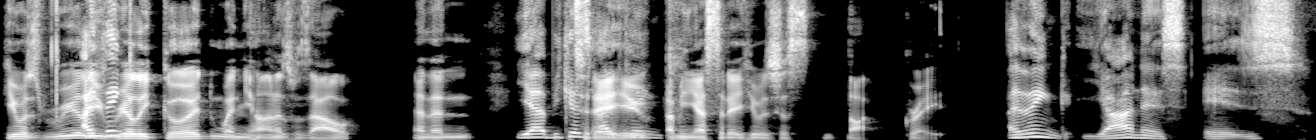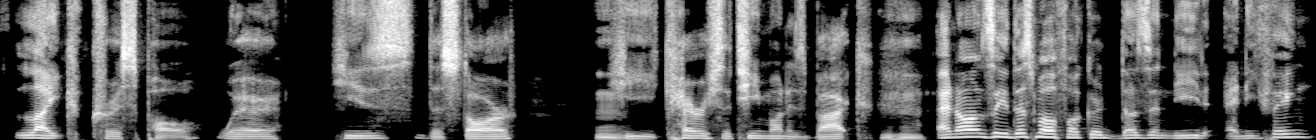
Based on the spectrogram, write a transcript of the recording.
He was really think- really good when Giannis was out, and then yeah, because today I he. think I mean, yesterday he was just not great. I think Giannis is like Chris Paul, where he's the star. Mm. He carries the team on his back. hmm And honestly, this motherfucker doesn't need anything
